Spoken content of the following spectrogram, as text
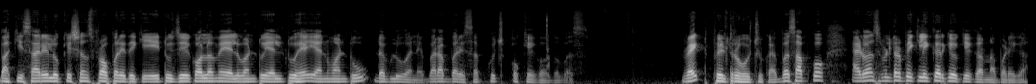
बाकी सारे लोकेशंस प्रॉपर है, देखिए। ए टू जे कॉलम है L one to L two है N one to W one है। बराबर है, सब कुछ ओके कर दो बस। राइट right? फ़िल्टर हो चुका है। बस आपको एडवांस फ़िल्टर पे क्लिक करके ओके करना पड़ेगा।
